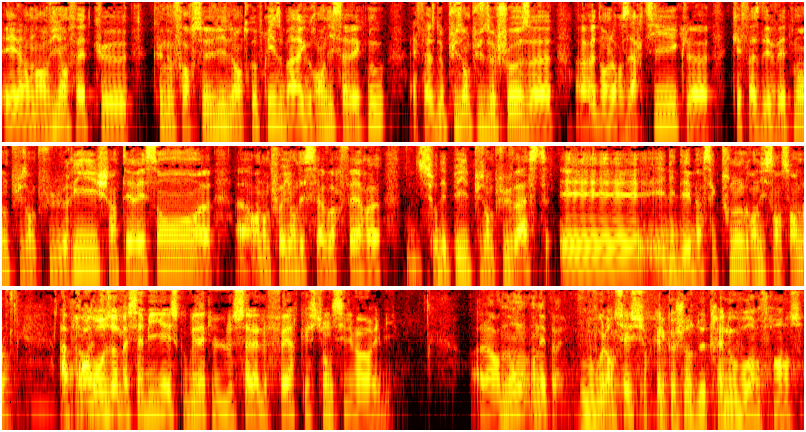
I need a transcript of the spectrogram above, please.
Et on a envie en fait que, que nos forces vives de l'entreprise bah, elles grandissent avec nous, elles fassent de plus en plus de choses euh, euh, dans leurs articles, euh, qu'elles fassent des vêtements de plus en plus riches, intéressants, euh, en employant des savoir-faire euh, sur des pays de plus en plus vastes. Et, et l'idée ben, c'est que tout le monde grandisse ensemble. Apprendre aux hommes à s'habiller, est-ce que vous êtes le seul à le faire? Question de Sylvain Aurébi. Alors non, on n'est pas... Vous vous lancez sur quelque chose de très nouveau en France.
